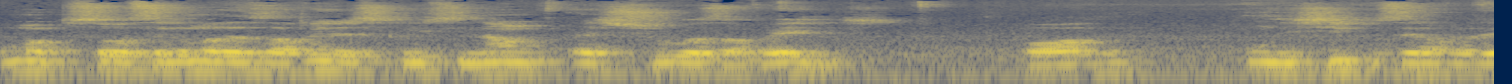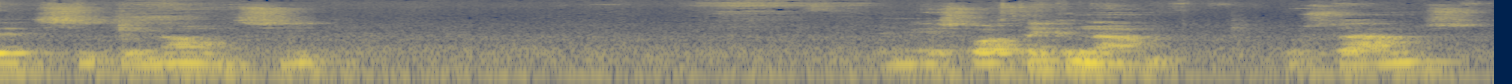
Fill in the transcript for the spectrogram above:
uma pessoa ser uma das ovelhas de Cristo e não as suas ovelhas? Pode. Um discípulo ser um verdadeiro discípulo e não um discípulo? A minha resposta é que não. Os ramos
